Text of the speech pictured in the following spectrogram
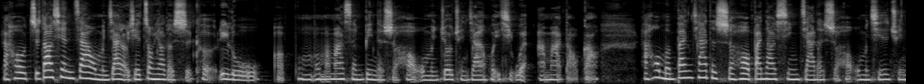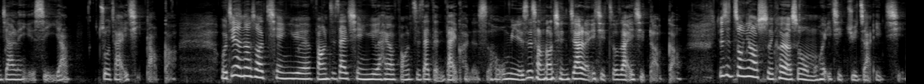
然后直到现在，我们家有一些重要的时刻，例如呃，我我妈妈生病的时候，我们就全家人会一起为阿嬷祷告。然后我们搬家的时候，搬到新家的时候，我们其实全家人也是一样坐在一起祷告。我记得那时候签约，房子在签约，还有房子在等贷款的时候，我们也是常常全家人一起坐在一起祷告。就是重要时刻的时候，我们会一起聚在一起。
